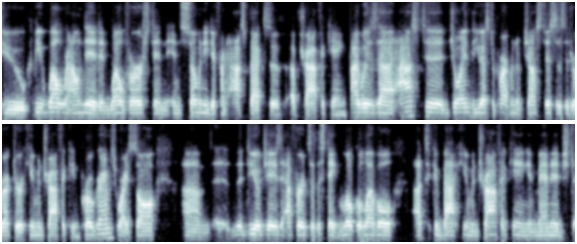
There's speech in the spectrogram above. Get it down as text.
to be well rounded and well versed in in so many different aspects of, of trafficking. I was uh, asked to join the u.s department of justice as the director of human trafficking programs where i saw um, the doj's efforts at the state and local level uh, to combat human trafficking and managed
